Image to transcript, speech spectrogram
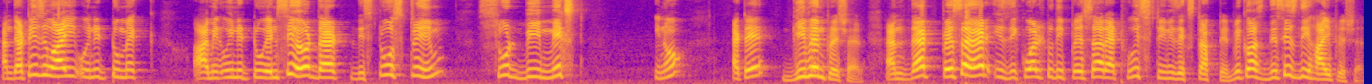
and that is why we need to make I mean we need to ensure that these two stream should be mixed you know at a given pressure and that pressure is equal to the pressure at which steam is extracted because this is the high pressure.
